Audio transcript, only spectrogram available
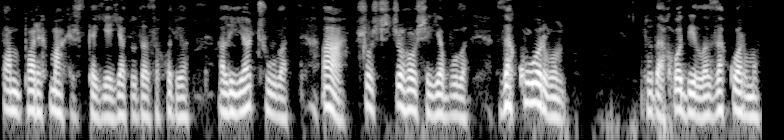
там парикмахерська є, я туди заходила. Але я чула. А, що, чого ще я була? За кормом. Туди ходила за кормом.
